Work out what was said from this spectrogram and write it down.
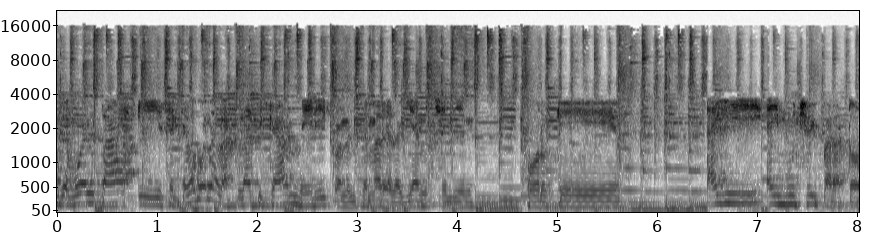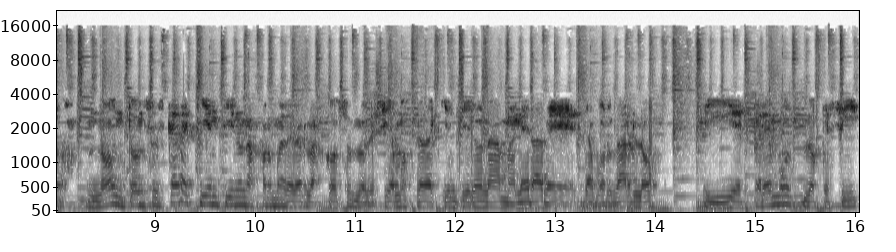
De vuelta y se quedó buena la plática, Miri, con el tema de la guía Michelin, porque hay, hay mucho y para todo, ¿no? Entonces cada quien tiene una forma de ver las cosas, lo decíamos, cada quien tiene una manera de, de abordarlo y esperemos lo que sí,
